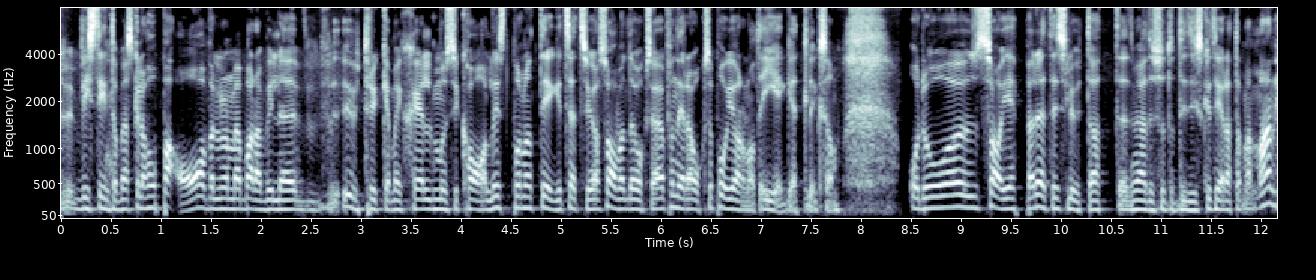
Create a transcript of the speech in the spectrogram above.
visste inte om jag skulle hoppa av eller om jag bara ville uttrycka mig själv musikaliskt på något eget sätt. Så jag sa väl det också, jag funderar också på att göra något eget. Liksom. Och då sa Jeppe det till slut att eh, vi hade suttit och diskuterat att man,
